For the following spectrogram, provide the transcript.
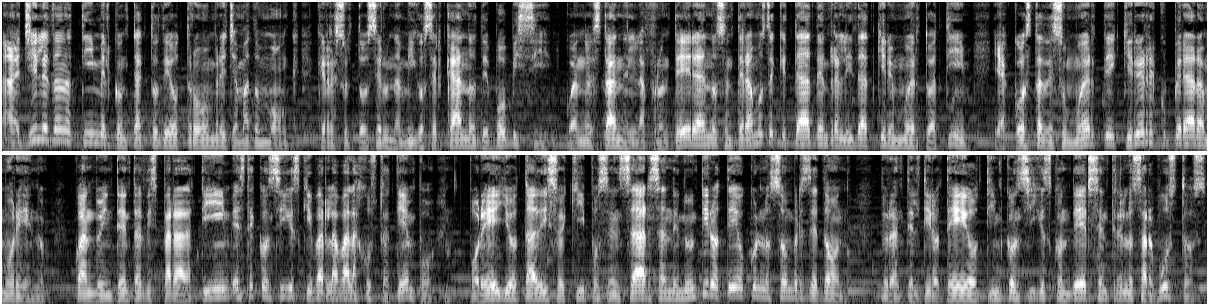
Allí le dan a Tim el contacto de otro hombre llamado Monk, que resultó ser un amigo cercano de Bobby C. Cuando están en la frontera, nos enteramos de que Tad en realidad quiere muerto a Tim y a costa de su muerte quiere recuperar a Moreno. Cuando intenta disparar a Tim, este consigue esquivar la bala justo a tiempo. Por ello, Tad y su equipo se ensarzan en un tiroteo con los hombres de Don. Durante el tiroteo, Tim consigue esconderse entre los arbustos.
